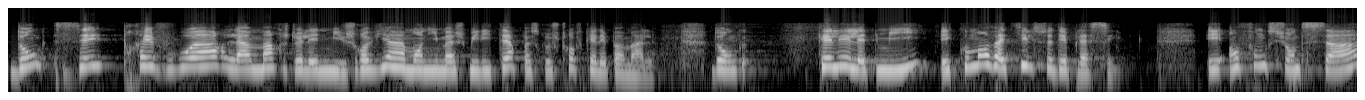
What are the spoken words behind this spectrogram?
Donc, c'est prévoir la marche de l'ennemi. Je reviens à mon image militaire parce que je trouve qu'elle est pas mal. Donc, quel est l'ennemi et comment va-t-il se déplacer? Et en fonction de ça,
